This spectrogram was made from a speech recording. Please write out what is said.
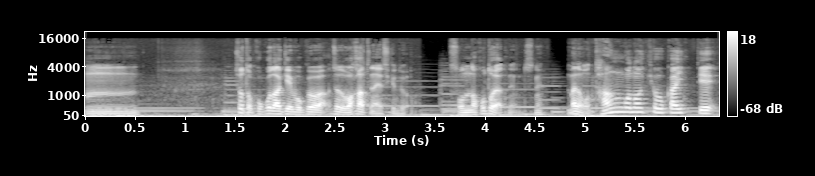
うん。ちょっとここだけ僕はちょっと分かってないですけど、そんなことをやってるんですね。まあでも単語の境界って、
